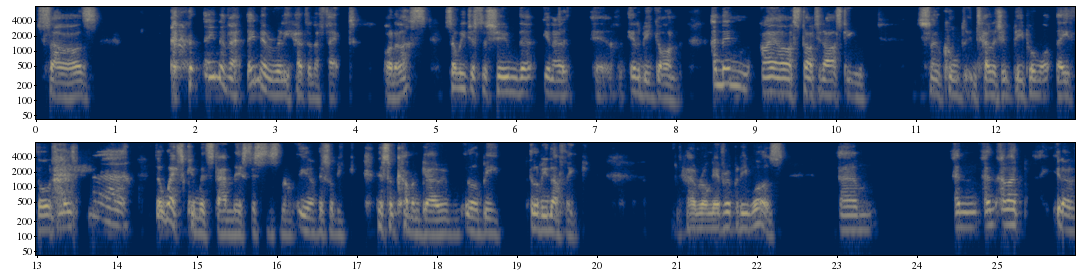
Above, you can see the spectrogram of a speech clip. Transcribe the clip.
SARS. they never they never really had an effect on us, so we just assumed that you know it, will be gone. And then I started asking so-called intelligent people what they thought, and they said, nah, the West can withstand this. This is not, you know, this will be, this will come and go. It'll be, it'll be nothing. How wrong everybody was. Um, and, and, and I, you know,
